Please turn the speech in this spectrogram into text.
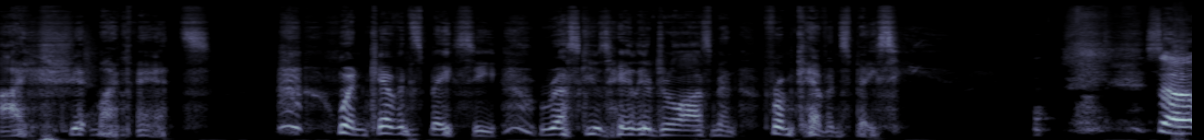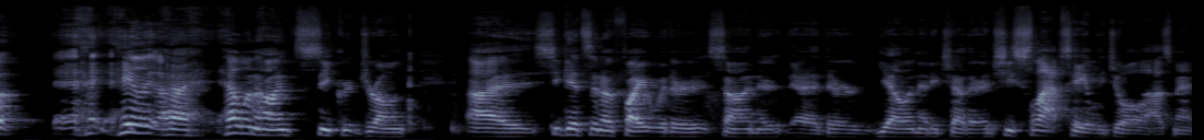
I shit my pants. When Kevin Spacey rescues Haley Joel Osment from Kevin Spacey. So Haley, uh, Helen Hunt's secret drunk. Uh, she gets in a fight with her son. Uh, they're yelling at each other, and she slaps Haley Joel Osment.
